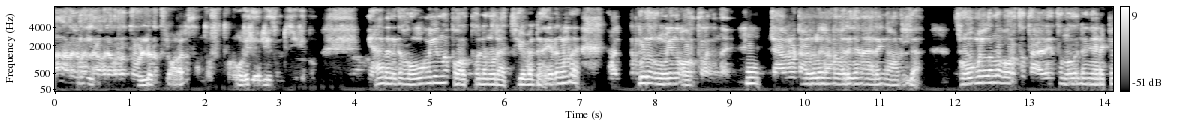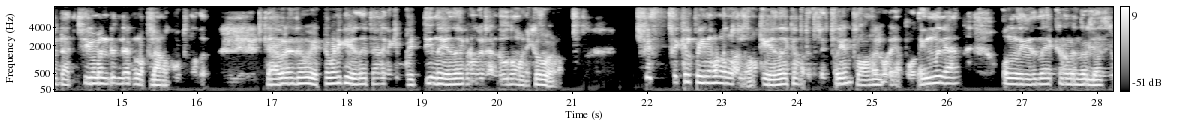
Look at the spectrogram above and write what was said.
ആ ആളുകളെല്ലാം അവരവരുടെ തൊഴിലിടത്തിൽ വളരെ സന്തോഷത്തോടു കൂടി ജോലി ചെയ്തുകൊണ്ടിരിക്കുന്നു. ഞാൻ എന്റെ റൂമിൽ നിന്ന് പുറത്തിറങ്ങുന്ന ഒരു അച്ചീവ്മെന്റ് ഏതെങ്കിലും റൂമിൽ നിന്ന് പുറത്തിറങ്ങുന്നത് രാവിലെ തൊട്ട് ആളുകൾ കാണാൻ വരെ ഞാൻ ആരെയും കാണില്ല. റൂമിൽ നിന്ന് പുറത്ത് താഴെ എത്തുന്നതിന് ഞാൻ എന്റെ അച്ചീവ്മെന്റിന്റെ ഗുണത്തിലാണ് കൂട്ടുന്നത്. രാവിലെ ഒരു എട്ട് മണിക്ക് എഴുന്നേറ്റാൽ എനിക്ക് ബെഡിൽ നിന്ന് എഴുന്നേക്കണമെങ്കിൽ രണ്ടു മൂന്ന് മണിക്കൂർ വേണം. ഫിസിക്കൽ പെയിൻ കൊണ്ടൊന്നും അല്ല നമുക്ക് എഴുന്നേക്കാൻ പറ്റത്തില്ല. ഇത്രയും ട്രോമയിലൂടെ ഞാൻ പോകുന്നത് ഇന്ന് ഞാൻ ഒന്ന് എഴുന്നേക്കണം എന്ന് വിചാരിച്ചു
